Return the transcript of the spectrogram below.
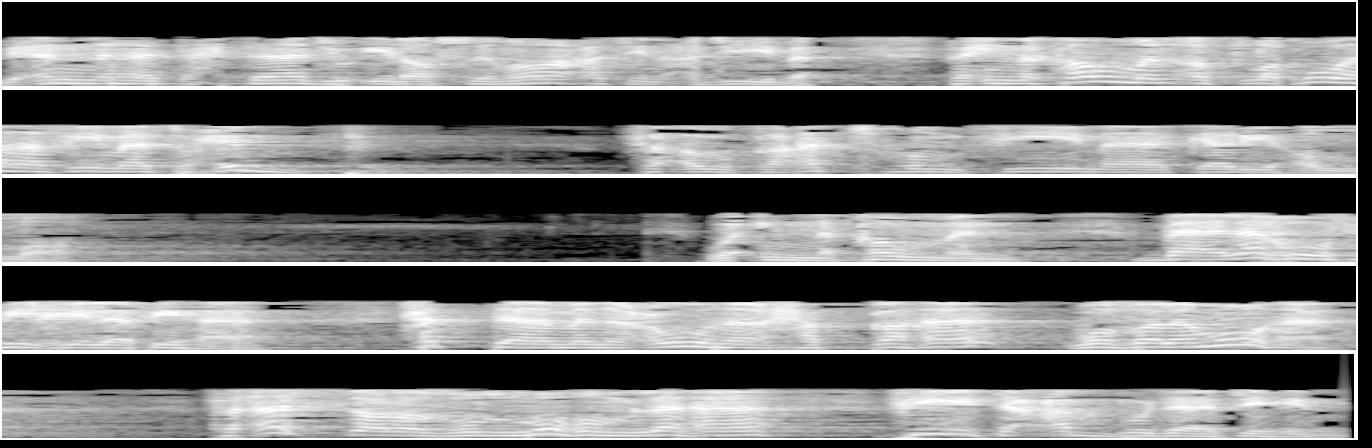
لأنها تحتاج إلى صناعة عجيبة فإن قوما أطلقوها فيما تحب فأوقعتهم فيما كره الله. وإن قوما بالغوا في خلافها حتى منعوها حقها وظلموها فأثر ظلمهم لها في تعبداتهم.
